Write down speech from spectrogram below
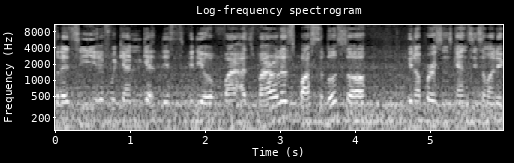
So let's see if we can get this video as viral as possible. So you know, persons can see some of the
